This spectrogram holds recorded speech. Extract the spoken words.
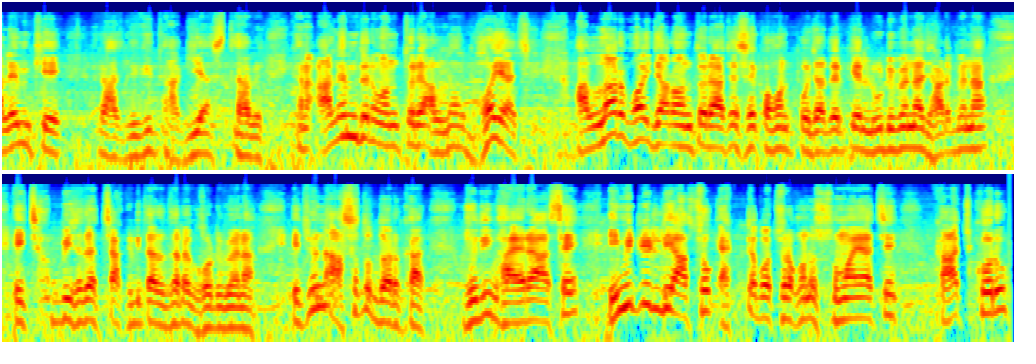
আলেমকে রাজনীতিতে আগিয়ে আসতে হবে। কারণ আলেমদের অন্তরে আল্লাহর ভয় আছে। আল্লাহর ভয় যার অন্তরে আছে, সে কখন প্রজাদেরকে লুটবে না, ঝাড়বে না, এই ছাব্বিশ হাজার চাকরি তাদের দ্বারা ঘটবে না। এই জন্য আসা তো দরকার। যদি ভাইরা আসে ইমিডিয়েটলি আসুক, একটা বছর এখনও সময় আছে, কাজ করুক,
